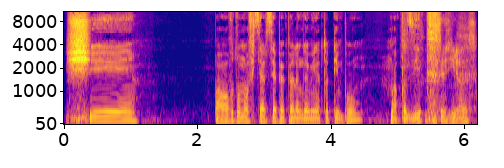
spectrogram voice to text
și am avut un ofițer SPP lângă mine tot timpul m-a păzit Serios?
